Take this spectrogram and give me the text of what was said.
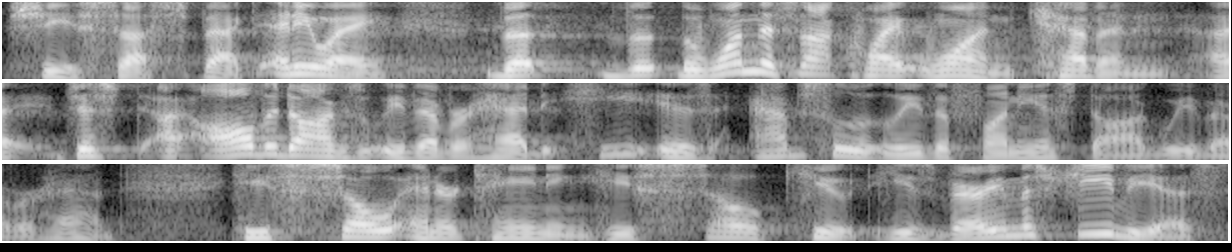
she's suspect. Anyway, the, the, the one that's not quite one, Kevin, uh, just uh, all the dogs that we've ever had, he is absolutely the funniest dog we've ever had. He's so entertaining. He's so cute. He's very mischievous,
